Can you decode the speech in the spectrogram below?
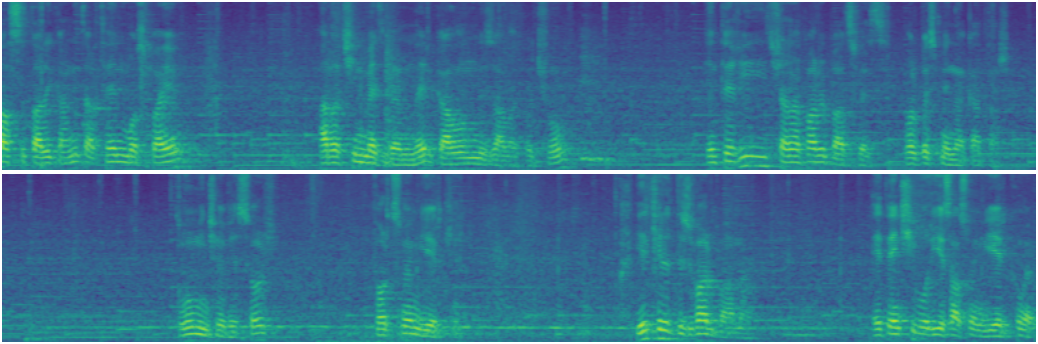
10 տարեկանից արդեն Մոսկվայում առաջին մեծ բեմներ կանոնի զալա կոչվում Այնտեղի ճանապարհը բացվեց որպես մենակատար։ Ու մինչև այսօր փորձում եմ երգել։ Երգելը դժվար բան է։ Այդ ինչի որ ես ասում եմ երգում եմ,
